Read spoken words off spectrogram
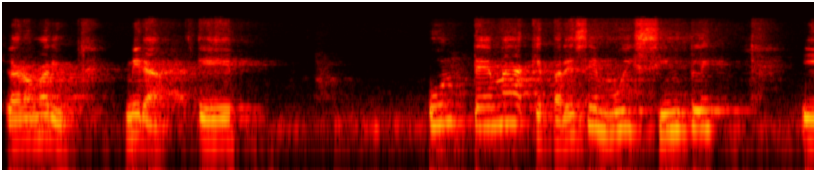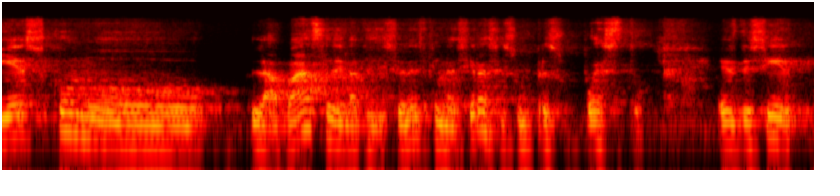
Claro, Mario. Mira, eh, un tema que parece muy simple y es como la base de las decisiones financieras es un presupuesto. Es decir,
